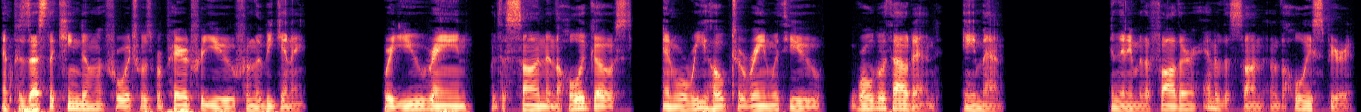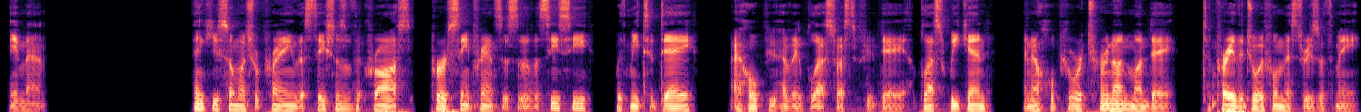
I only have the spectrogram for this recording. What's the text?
and possess the kingdom for which was prepared for you from the beginning, where you reign with the Son and the Holy Ghost, and where we hope to reign with you, world without end. Amen. In the name of the Father, and of the Son, and of the Holy Spirit. Amen. Thank you so much for praying the Stations of the Cross per St. Francis of Assisi with me today. I hope you have a blessed rest of your day, a blessed weekend, and I hope you'll return on Monday to pray the joyful mysteries with me.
